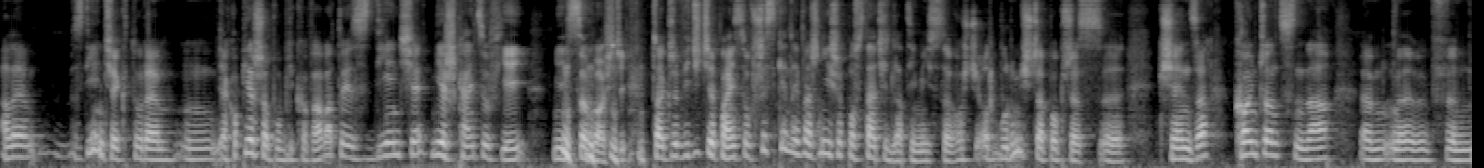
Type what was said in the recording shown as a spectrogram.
ale zdjęcie, które mm, jako pierwsze opublikowała, to jest zdjęcie mieszkańców jej miejscowości. Także widzicie Państwo wszystkie najważniejsze postaci dla tej miejscowości, od burmistrza poprzez e, księdza, kończąc na e, em,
